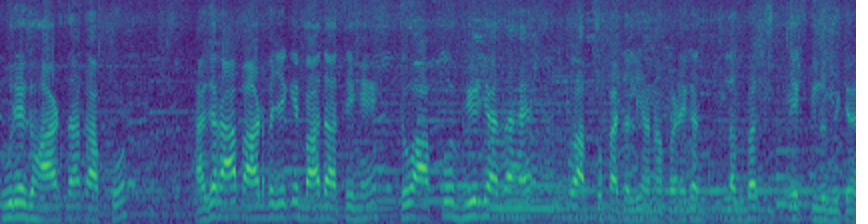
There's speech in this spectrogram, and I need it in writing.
पूरे घाट तक आपको। अगर आप आठ बजे के बाद आते हैं तो आपको भीड़ ज़्यादा है तो आपको पैदल ही आना पड़ेगा, लगभग एक किलोमीटर।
